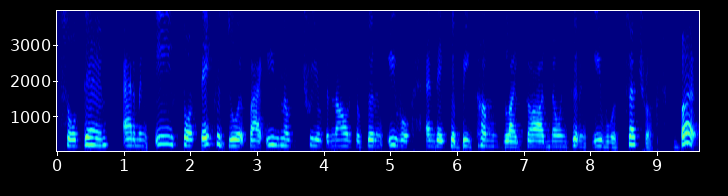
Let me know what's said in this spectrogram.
So then Adam and Eve thought they could do it by eating of the tree of the knowledge of good and evil, and they could become like God, knowing good and evil, etc. But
